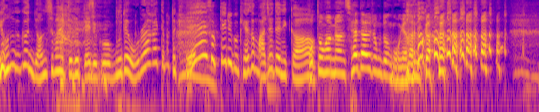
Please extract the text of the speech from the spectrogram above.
연극은 연습할 때도 때리고 무대 올라갈 때부터 계속 때리고 계속 맞아야 되니까 보통 하면 세 달 정도는 공연하니까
